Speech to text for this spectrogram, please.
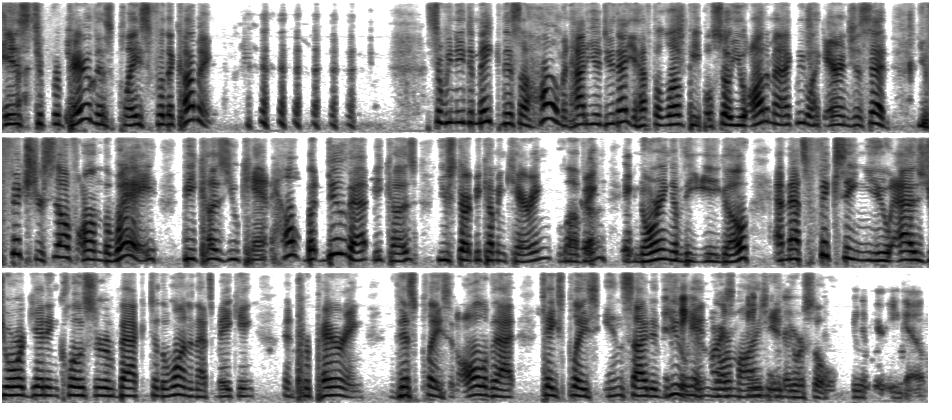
is to prepare this place for the coming. so we need to make this a home. And how do you do that? You have to love people. So you automatically, like Aaron just said, you fix yourself on the way because you can't help but do that because you start becoming caring, loving, ignoring of the ego. And that's fixing you as you're getting closer back to the one. And that's making and preparing this place. And all of that takes place inside of The you, in your mind, in your soul. thing of your ego.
